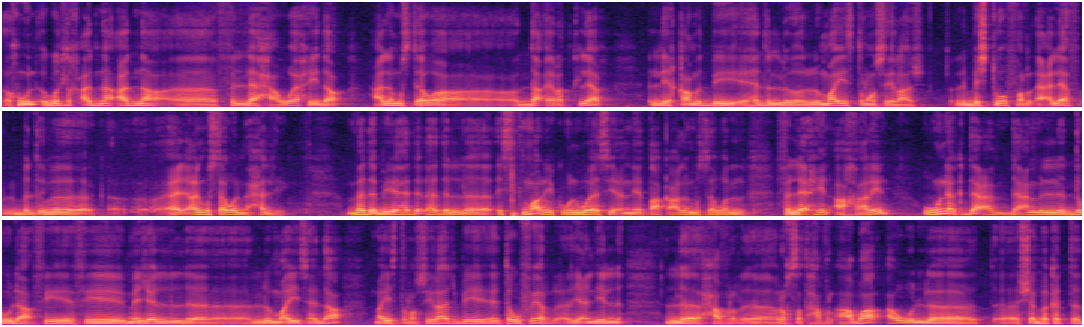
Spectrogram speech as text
هون قلت لك عندنا عندنا آه فلاحة واحدة على مستوى دائرة تلاغ اللي قامت بهذا المايس ترونسيلاج باش توفر الأعلاف على المستوى المحلي. ماذا بيا هذا هذا الاستثمار يكون واسع النطاق على مستوى الفلاحين آخرين. وهناك دعم دعم الدولة في في مجال le maïs هذا maïs d'ensilage بتوفير يعني حفر رخصة حفر الآبار أو شبكة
